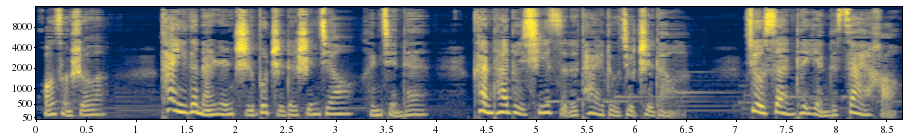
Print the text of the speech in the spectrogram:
黄总说：“看一个男人值不值得深交，很简单，看他对妻子的态度就知道了。就算他演的再好。”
